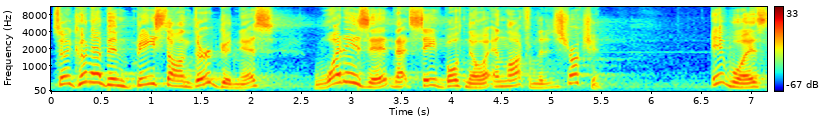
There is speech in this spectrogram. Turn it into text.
So it couldn't have been based on their goodness. What is it that saved both Noah and Lot from the destruction? It was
